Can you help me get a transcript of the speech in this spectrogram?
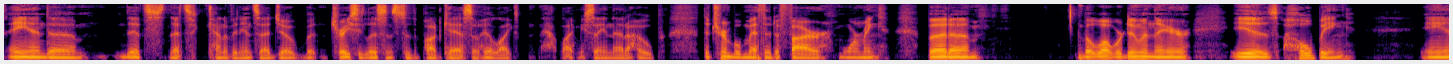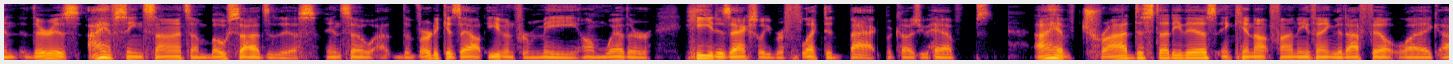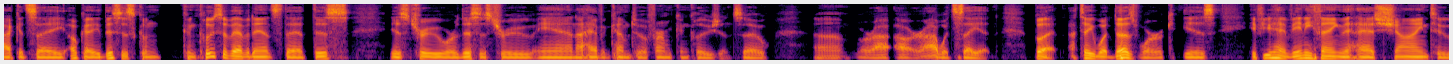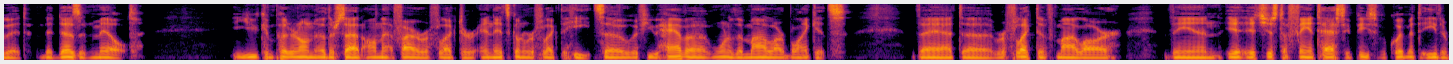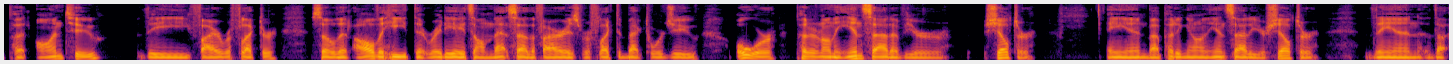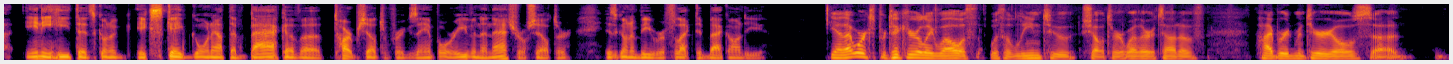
and um, that's that's kind of an inside joke. But Tracy listens to the podcast, so he'll like like me saying that. I hope the Trimble method of fire warming, but um, but what we're doing there is hoping And there is, I have seen science on both sides of this. And so uh, the verdict is out, even for me, on whether heat is actually reflected back because you have. I have tried to study this and cannot find anything that I felt like I could say, okay, this is con- conclusive evidence that this is true or this is true, and I haven't come to a firm conclusion. So, uh, or I or I would say it. But I tell you what does work is if you have anything that has shine to it that doesn't melt, you can put it on the other side on that fire reflector, and it's going to reflect the heat. So if you have a one of the mylar blankets that uh, reflective mylar, then it, it's just a fantastic piece of equipment to either put onto the fire reflector so that all the heat that radiates on that side of the fire is reflected back towards you, or put it on the inside of your shelter. And by putting it on the inside of your shelter, then the any heat that's going to escape going out the back of a tarp shelter, for example, or even a natural shelter, is going to be reflected back onto you. Yeah, that works particularly well with with a lean-to shelter, whether it's out of hybrid materials, uh,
